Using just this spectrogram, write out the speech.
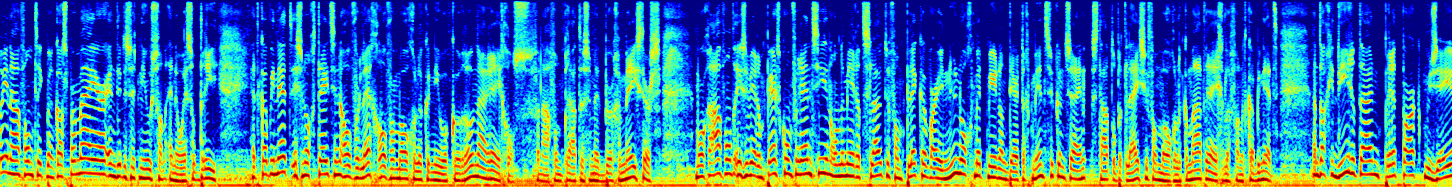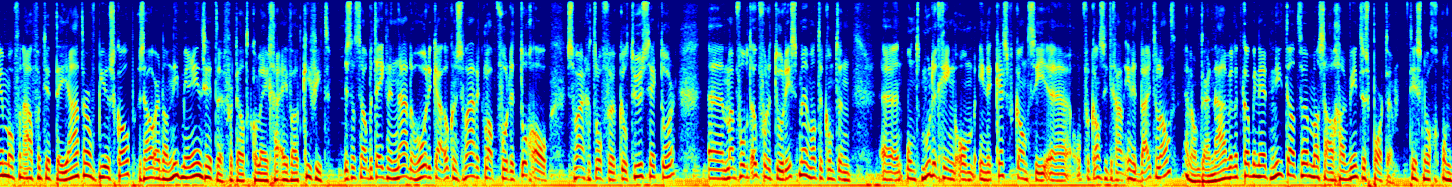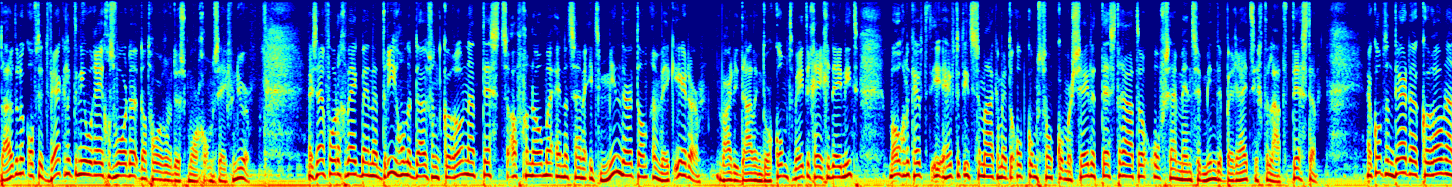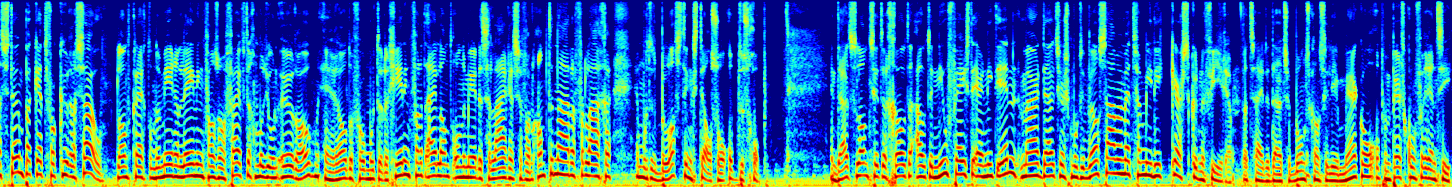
Goedenavond, ik ben Casper Meijer en dit is het nieuws van NOS op 3. Het kabinet is nog steeds in overleg over mogelijke nieuwe coronaregels. Vanavond praten ze met burgemeesters. Morgenavond is er weer een persconferentie en onder meer het sluiten van plekken waar je nu nog met meer dan 30 mensen kunt zijn... staat op het lijstje van mogelijke maatregelen van het kabinet. Een dagje dierentuin, pretpark, museum of een avondje theater of bioscoop zou er dan niet meer in zitten, vertelt collega Ewout Kieviet. Dus dat zou betekenen na de horeca ook een zware klap voor de toch al zwaar getroffen cultuursector. Uh, maar bijvoorbeeld ook voor het toerisme. Want er komt een, uh, een ontmoediging om in de kerstvakantie uh, op vakantie te gaan in het buitenland. En ook daarna wil het kabinet niet dat we massaal gaan wintersporten. Het is nog onduidelijk of dit werkelijk de nieuwe regels worden. Dat horen we dus morgen om 7 uur. Er zijn vorige week bijna 300.000 coronatests afgenomen en dat zijn er iets minder dan een week eerder. Waar die daling door komt weet de GGD niet. Mogelijk heeft het, heeft het iets te maken met de opkomst van commerciële teststraten of zijn mensen minder bereid zich te laten testen. Er komt een derde coronasteunpakket voor Curaçao. Het land krijgt onder meer een lening van zo'n 50 miljoen euro. En ruil daarvoor moet de regering van het eiland onder meer de salarissen van ambtenaren verlagen... en moet het belastingstelsel op de schop. In Duitsland zitten grote oud- en nieuwfeesten er niet in... maar Duitsers moeten wel samen met familie kerst kunnen vieren. Dat zei de Duitse bondskanselier Merkel op een persconferentie.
